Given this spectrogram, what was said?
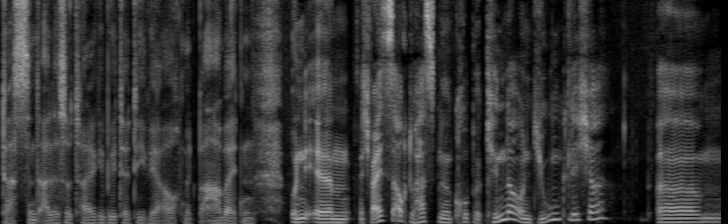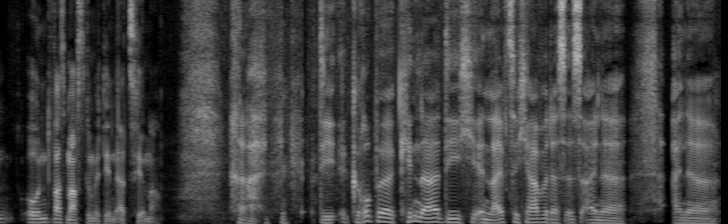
Das sind alles so Teilgebiete, die wir auch mit bearbeiten. Und ähm, ich weiß auch, du hast eine Gruppe Kinder und Jugendliche. Ähm, und was machst du mit denen? Erzähl mal. Die Gruppe Kinder, die ich hier in Leipzig habe, das ist eine, eine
